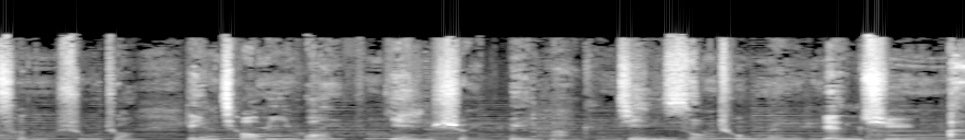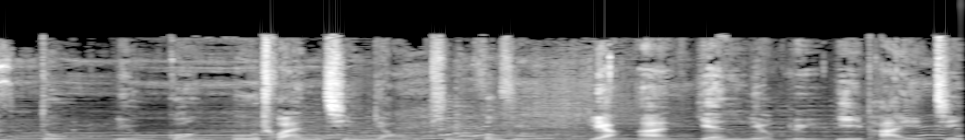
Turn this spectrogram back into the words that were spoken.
曾梳妆？临桥一望，烟水微茫，尽锁重门，人去暗。光，乌船轻摇听风雨，两岸烟柳绿，一排锦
